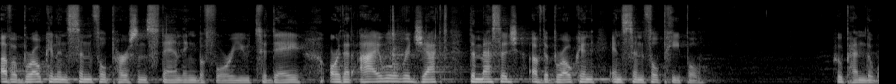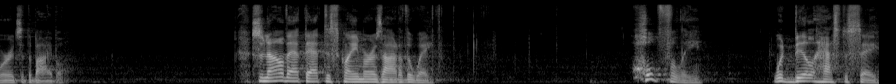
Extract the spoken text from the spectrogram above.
of a broken and sinful person standing before you today, or that I will reject the message of the broken and sinful people who penned the words of the Bible. So now that that disclaimer is out of the way, hopefully, what Bill has to say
